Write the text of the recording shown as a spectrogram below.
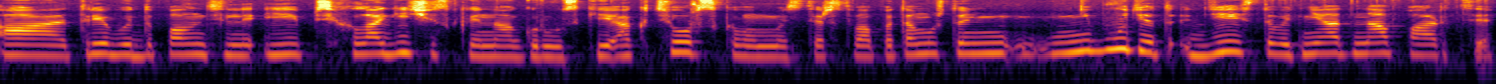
а требует дополнительной и психологической нагрузки, и актерского мастерства, потому что не будет действовать ни одна партия.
